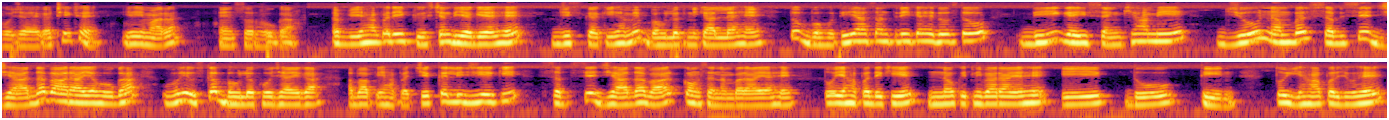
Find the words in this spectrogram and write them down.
हो जाएगा, ठीक है? यही हमारा आंसर होगा। अब यहाँ पर एक क्वेश्चन दिया गया है, जिसका कि हमें बहुलक निकालना है। तो बहुत ही आसान तरीका है दोस्तों। दी गई संख्या में जो नंबर सबसे ज़्यादा बार आया होगा, वही उसका बहुलक हो जाएगा। अब आप यहाँ पर चेक कर लीजिए कि सबसे ज़्यादा बार कौन सा नंबर आया है। तो यहाँ पर देखिए, नौ कितनी बार आया है? एक, दो, तीन। तो यहाँ पर जो है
